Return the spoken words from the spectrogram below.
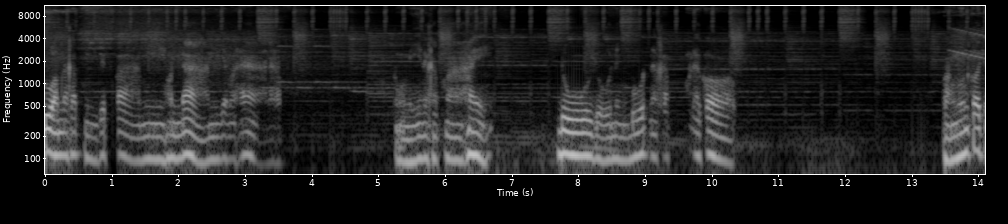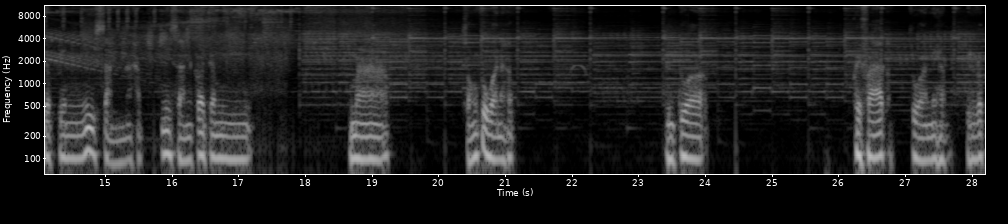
รวมๆนะครับ มีเวสป้ามี Honda มียามาฮ่านะครับ ตรงนี้นะครับมาให้ ดูอยู่หนึ่งบูธนะครับ แล้วก็ ฝั่งนู้นก็จะเป็นนิสันนะครับ นิสันก็จะมีมาสองตัวนะครับ เป็นตัวไฟฟ้ากับตัวนี้ครับ เป็นรถ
